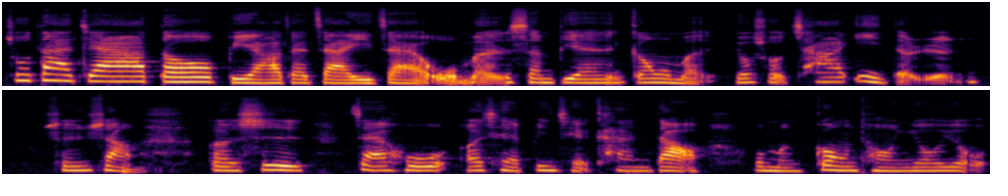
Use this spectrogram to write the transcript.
祝大家都不要再在意在我们身边跟我们有所差异的人身上，而是在乎，而且并且看到我们共同拥有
